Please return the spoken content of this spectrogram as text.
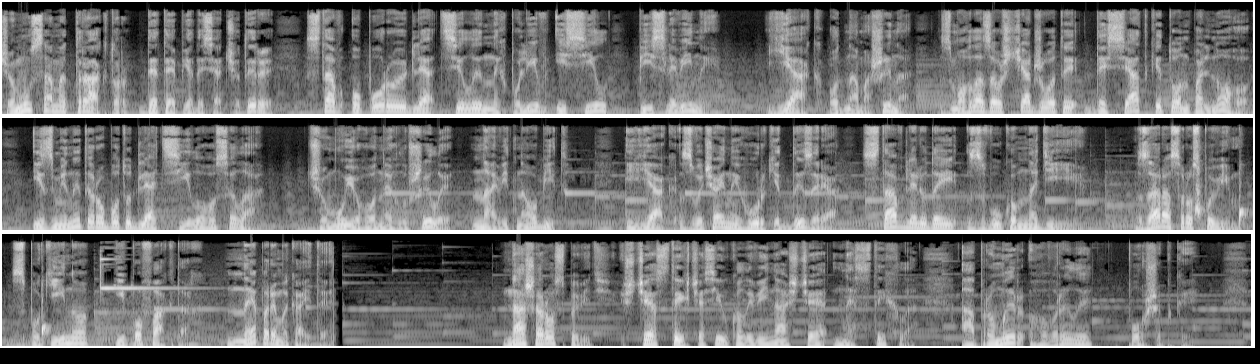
Чому саме трактор ДТ-54 став опорою для цілинних полів і сіл після війни? Як одна машина змогла заощаджувати десятки тонн пального і змінити роботу для цілого села? Чому його не глушили навіть на обід? І як звичайний гуркіт дизеля став для людей звуком надії? Зараз розповім спокійно і по фактах. Не перемикайте. Наша розповідь ще з тих часів, коли війна ще не стихла, а про мир говорили пошепки.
